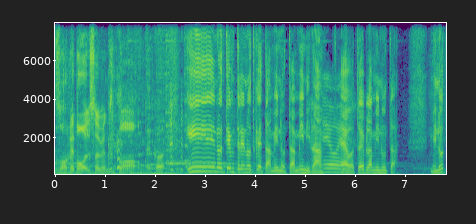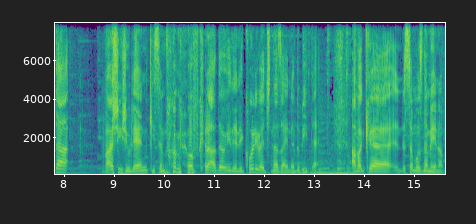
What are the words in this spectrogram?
Zavedaj se minuta. Tako. In v tem trenutku je ta minuta minila. Joj. Evo, to je bila minuta. Minuta vaših življenj, ki sem vam jo ukradel in je nikoli več nazaj ne dobite. Ampak eh, samo z namenom.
